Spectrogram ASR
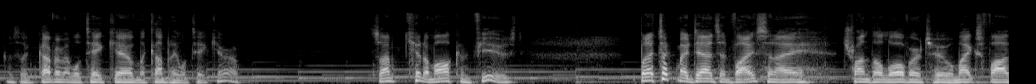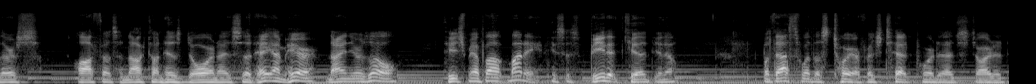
because the government will take care of them, the company will take care of them. So I'm kid, I'm all confused. But I took my dad's advice and I trundled over to Mike's father's office and knocked on his door and I said, hey, I'm here, nine years old. Teach me about money. He says, beat it, kid, you know. But that's where the story of Rich Dad, Poor Dad started.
